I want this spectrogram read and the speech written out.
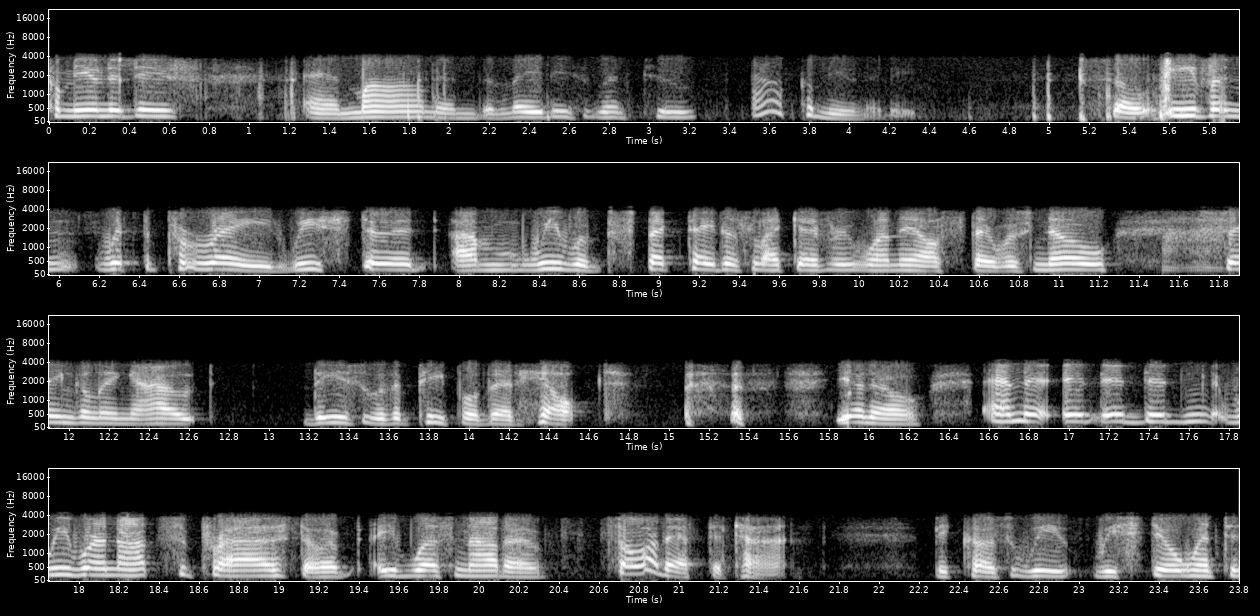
communities, and mom and the ladies went to our communities. So even with the parade, we stood. Um, we were spectators like everyone else. There was no uh-huh. singling out. These were the people that helped. you know, and it, it, it didn't. We were not surprised, or it was not a thought at the time, because we we still went to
